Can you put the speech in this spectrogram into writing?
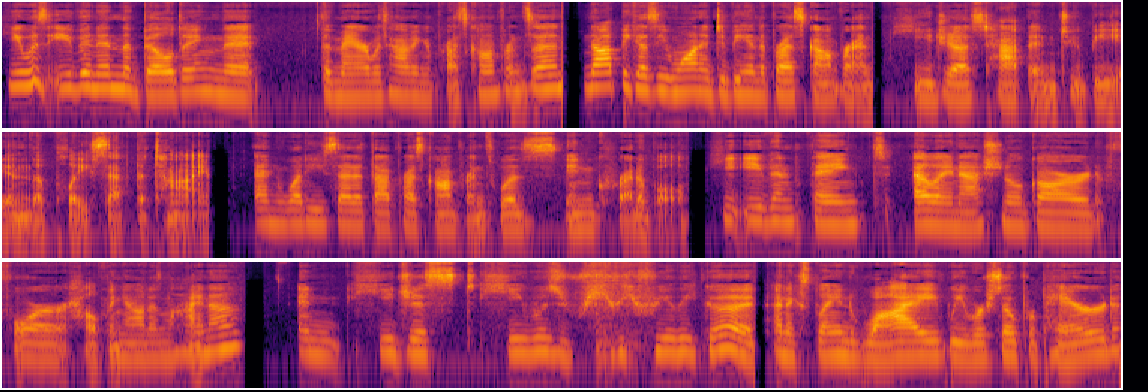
He was even in the building that the mayor was having a press conference in, not because he wanted to be in the press conference. He just happened to be in the place at the time. And what he said at that press conference was incredible. He even thanked LA National Guard for helping out in Lahaina. And he just, he was really, really good and explained why we were so prepared.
